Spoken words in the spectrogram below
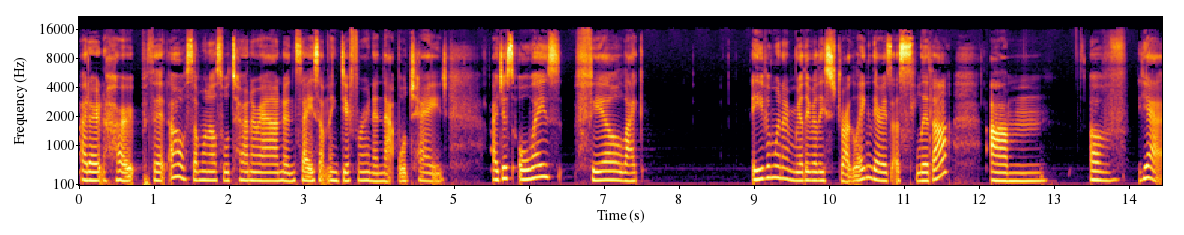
I don't hope that, oh, someone else will turn around and say something different and that will change. I just always feel like even when I'm really, really struggling, there is a slither um, of, yeah,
